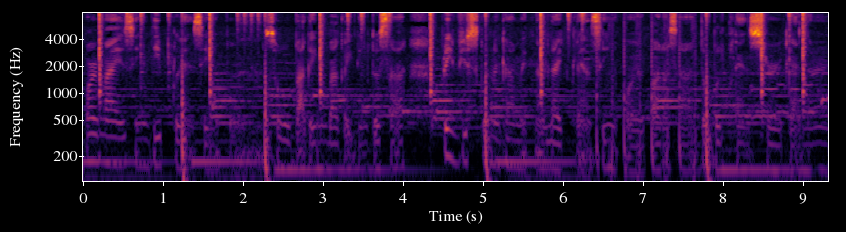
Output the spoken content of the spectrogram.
Formizing Deep Cleansing Foam. So, bagay bagay din to sa previous ko na gamit na light cleansing oil para sa double cleanser, ganun.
